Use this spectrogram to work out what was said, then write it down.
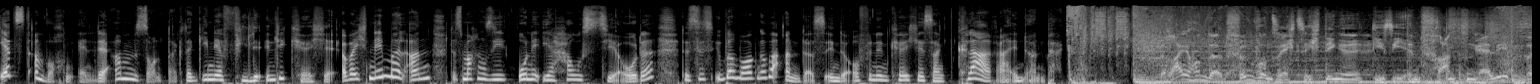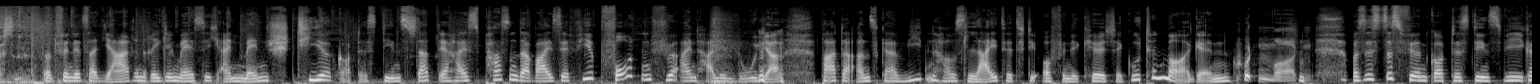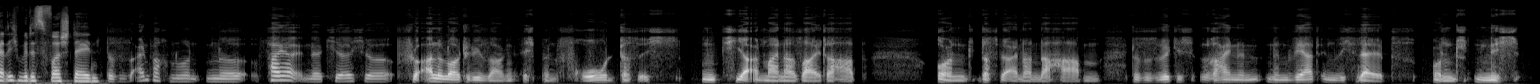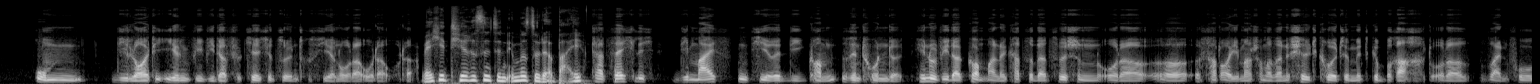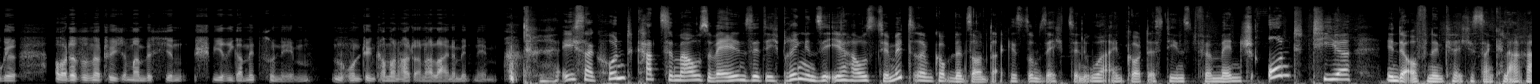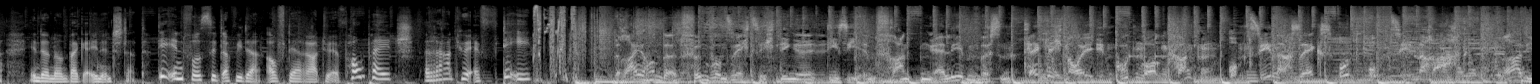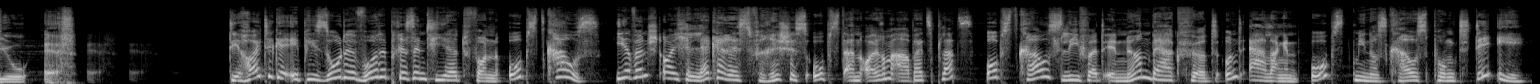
Jetzt am Wochenende, am Sonntag, da gehen ja viele in die Kirche. Aber ich nehme mal an, das machen sie ohne ihr Haustier, oder? Das ist übermorgen aber anders in der offenen Kirche St. Clara in Nürnberg. 365 Dinge, die Sie in Franken erleben müssen. Dort findet seit Jahren regelmäßig ein Mensch-Tier-Gottesdienst statt. Der heißt passenderweise vier Pfoten für ein Halleluja. Pater Ansgar Wiedenhaus leitet die offene Kirche. Guten Morgen. Guten Morgen. Was ist das für ein Gottesdienst? Wie kann ich mir das vorstellen? Das ist einfach nur eine Feier in der Kirche für alle Leute, die sagen, ich bin froh, dass ich ein Tier an meiner Seite habe und dass wir einander haben. Das ist wirklich rein ein Wert in sich selbst und nicht um die Leute irgendwie wieder für Kirche zu interessieren oder oder oder. Welche Tiere sind denn immer so dabei? Tatsächlich, die meisten Tiere, die kommen, sind Hunde. Hin und wieder kommt mal eine Katze dazwischen oder äh, es hat auch jemand schon mal seine Schildkröte mitgebracht oder seinen Vogel. Aber das ist natürlich immer ein bisschen schwieriger mitzunehmen. Ein Hund, den kann man halt an alleine mitnehmen. Ich sag Hund, Katze, Maus, wählen Sie dich, bringen Sie Ihr Haustier mit. Am kommenden Sonntag ist um 16 Uhr ein Gottesdienst für Mensch und Tier in der offenen Kirche St. Clara in der Nürnberger Innenstadt. Die Infos sind auch wieder auf der Radio F Homepage radiof.de. 365 Dinge, die Sie in Franken erleben müssen. Täglich neu in Guten Morgen Franken um 10 nach 6 und um 10 nach 8. Radio F. Die heutige Episode wurde präsentiert von Obst Kraus. Ihr wünscht euch leckeres, frisches Obst an eurem Arbeitsplatz? Obst Kraus liefert in Nürnberg, Fürth und Erlangen. Obst-Kraus.de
